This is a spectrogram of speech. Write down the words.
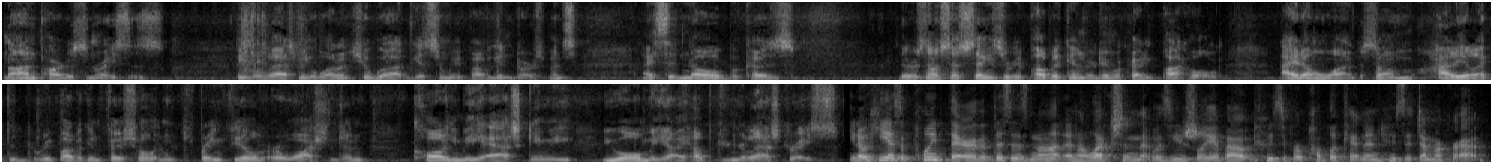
nonpartisan races. People have asked me, why don't you go out and get some Republican endorsements? I said no because there's no such thing as a Republican or Democratic pothole. I don't want some highly elected Republican official in Springfield or Washington calling me, asking me, You owe me, I helped you in your last race. You know, he has a point there that this is not an election that was usually about who's a Republican and who's a Democrat.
